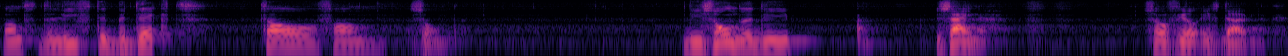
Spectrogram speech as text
want de liefde bedekt tal van zonden. Die zonden die zijn er. Zoveel is duidelijk.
